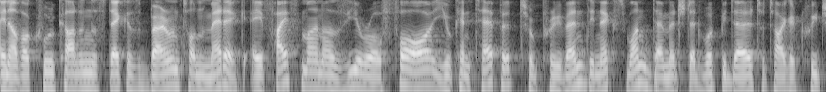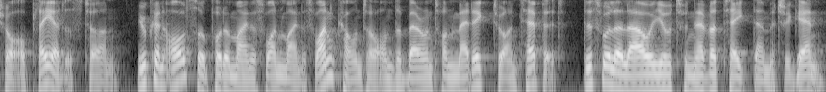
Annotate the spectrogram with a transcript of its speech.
Another cool card in this deck is Barrenton Medic, a 5 mana 0-4, you can tap it to prevent the next 1 damage that would be dealt to target creature or player this turn. You can also put a minus 1 minus 1 counter on the Barrenton Medic to untap it. This will allow you to never take damage again.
